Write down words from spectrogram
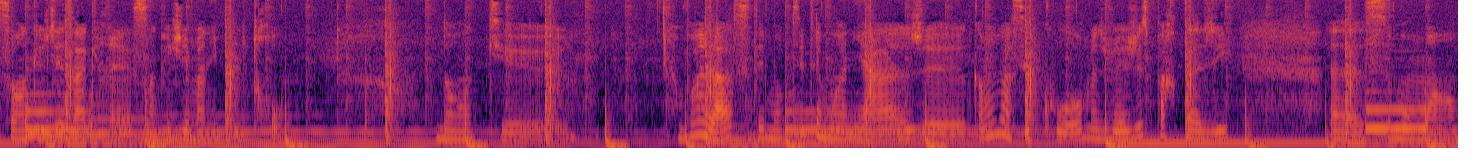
sans que je les agresse, sans que je les manipule trop. Donc, euh, voilà, c'était mon petit témoignage, euh, quand même assez court, mais je vais juste partager euh, ce moment.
